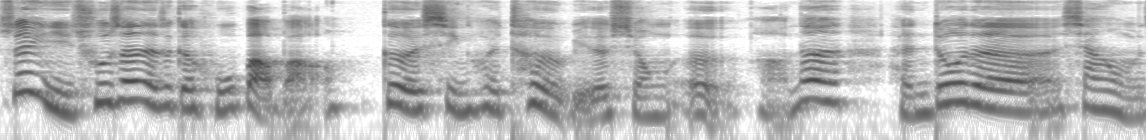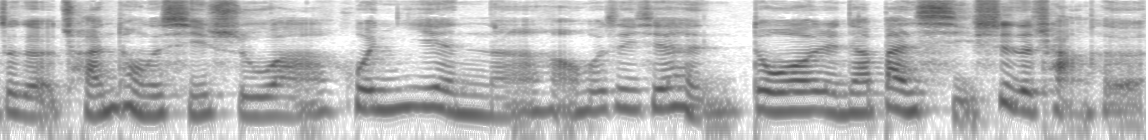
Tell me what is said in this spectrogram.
所以你出生的这个虎宝宝个性会特别的凶恶啊。那很多的像我们这个传统的习俗啊，婚宴呐，哈，或是一些很多人家办喜事的场合，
